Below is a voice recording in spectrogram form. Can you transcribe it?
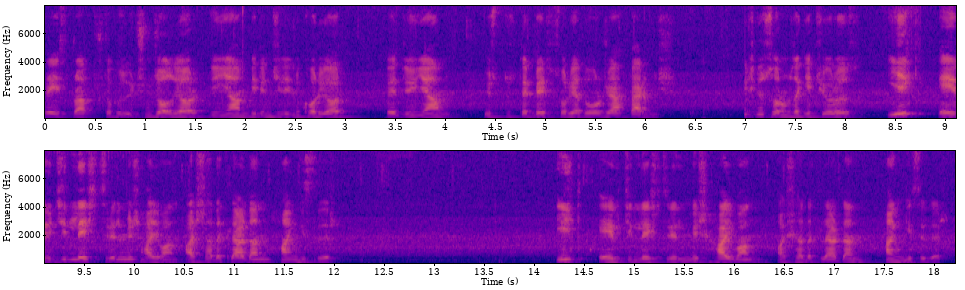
Reis Pro 69 üçüncü oluyor. Dünyam birinciliğini koruyor ve Dünyam üst üste 5 soruya doğru cevap vermiş. İkinci sorumuza geçiyoruz. İlk evcilleştirilmiş hayvan aşağıdakilerden hangisidir? İlk evcilleştirilmiş hayvan aşağıdakilerden hangisidir?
